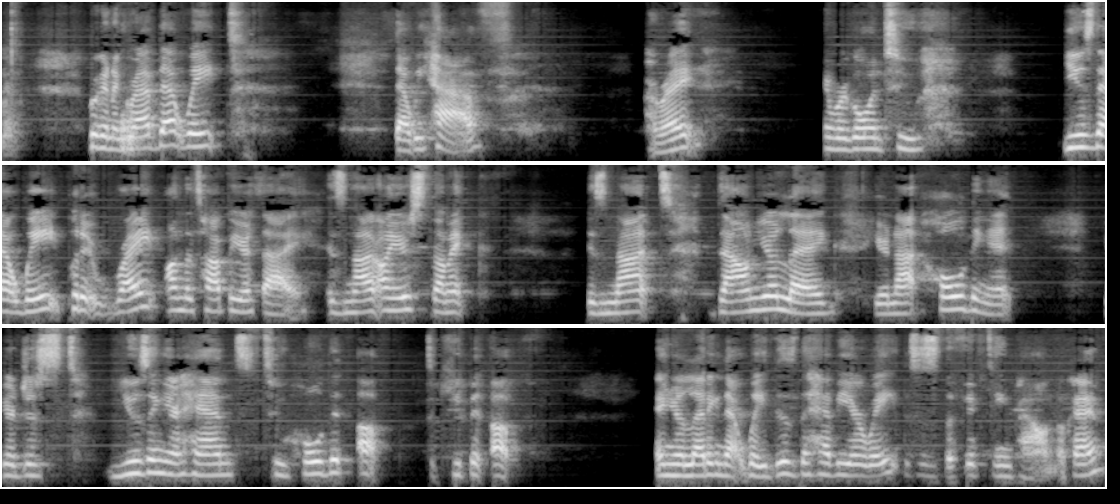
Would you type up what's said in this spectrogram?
We're going to grab that weight that we have. All right, and we're going to use that weight, put it right on the top of your thigh. It's not on your stomach, it's not down your leg. You're not holding it. You're just using your hands to hold it up to keep it up. And you're letting that weight, this is the heavier weight, this is the 15 pound, okay?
